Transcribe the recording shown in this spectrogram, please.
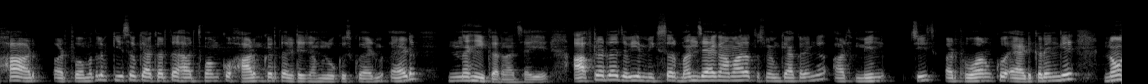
harm earthworm मतलब कि ये सब क्या करता है अर्थवॉर्म को हार्म करता है हम लोग इसको ऐड ऐड नहीं करना चाहिए। आफ्टर दैट जब ये मिक्सर बन जाएगा हमारा तो उसमें हम क्या करेंगे अर्थ मेन चीज़ अर्थवॉर्म को ऐड करेंगे। Now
